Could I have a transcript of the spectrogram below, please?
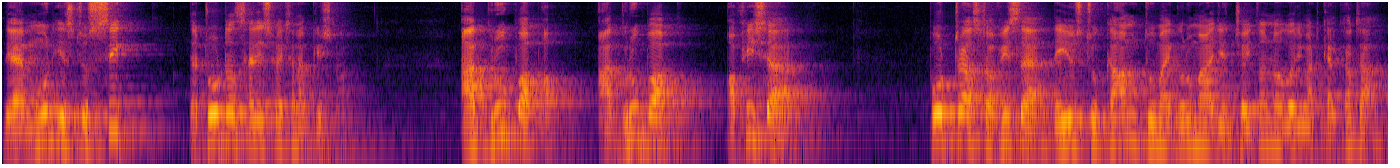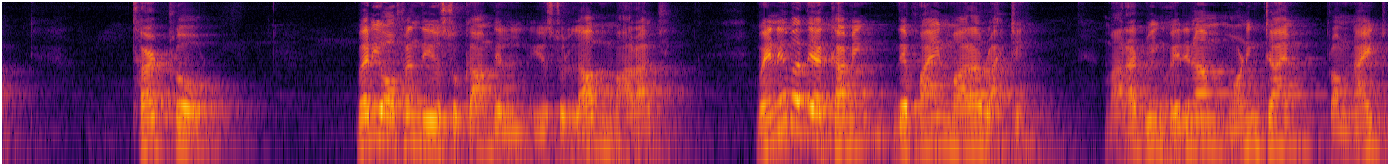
Their mood is to seek the total satisfaction of Krishna. A group of a group of officer, port trust officer, they used to come to my Guru Maharaj in Chaitanya Gaudiya Math, Calcutta, third floor. Very often they used to come, they used to love Maharaj. Whenever they are coming, they find Mara writing. Mara doing Harinam morning time from night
